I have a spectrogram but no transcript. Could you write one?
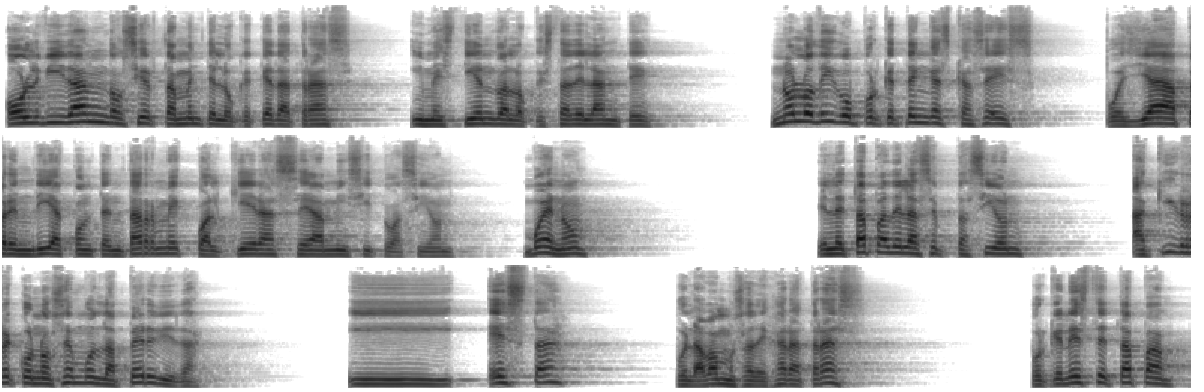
olvidando ciertamente lo que queda atrás y mestiendo a lo que está delante. No lo digo porque tenga escasez, pues ya aprendí a contentarme cualquiera sea mi situación. Bueno, en la etapa de la aceptación, aquí reconocemos la pérdida y esta, pues la vamos a dejar atrás, porque en esta etapa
